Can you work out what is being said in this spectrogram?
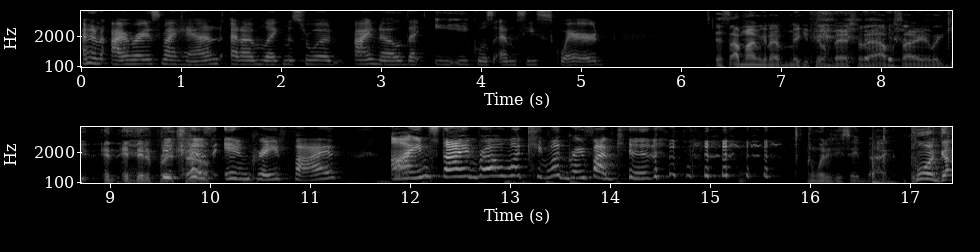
And I raise my hand and I'm like, Mr. Wood, I know that E equals MC squared. It's, I'm not even gonna make you feel embarrassed for that. I'm sorry. Like it, it did it for Because itself. in grade five, Einstein, bro, what ki- what grade five kid? And what did he say back? Poor guy,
